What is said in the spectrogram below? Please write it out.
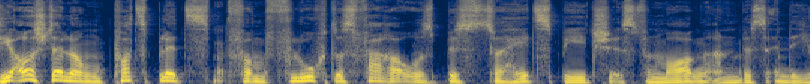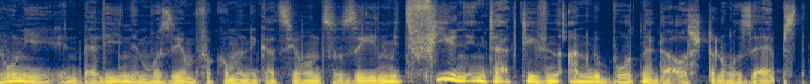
Die Ausstellung Potzblitz vom Fluch des Pharaos bis zur Hate Speech ist von morgen an bis Ende Juni in Berlin im Museum für Kommunikation zu sehen, mit vielen interaktiven Angeboten in der Ausstellung selbst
